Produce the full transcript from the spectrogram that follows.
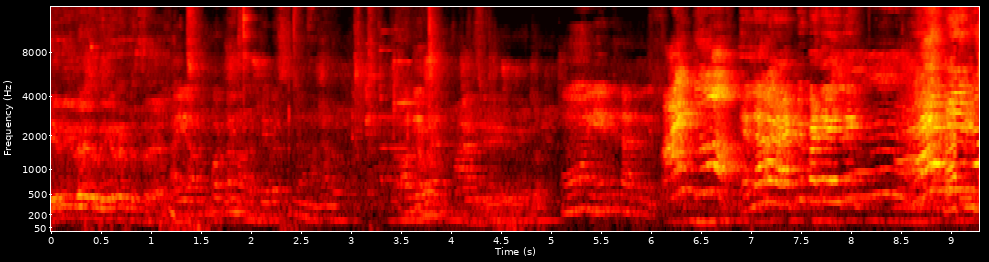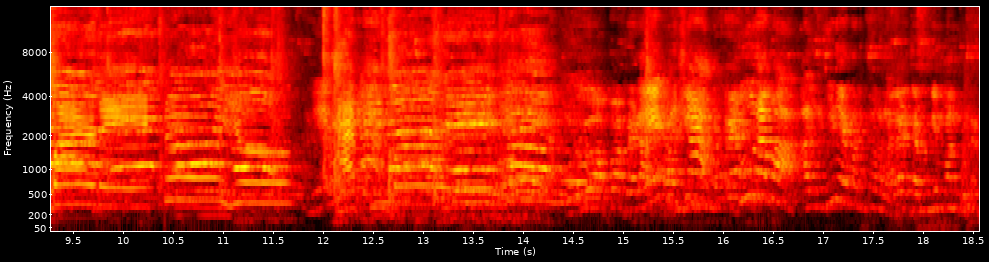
ಏನಿಲ್ಲ ಇದು ಏನಂತದೆ ಅಯ್ಯೋ ಅವ್ನು ಕೊಟ್ಟ ನೋಡು ದೇವಸ್ಥಾನ ಮಗ. ಅವ್ನಿಗೆ ಹ್ಞೂ ಏನಿಲ್ಲ ಅದರಲ್ಲಿ. ಹ್ಯಾಪಿ ಬರ್ಡೇ ಹೇಳ್ರಿ. Happy birthday to you happy ಅಯ್ಯೋ ಅಪ್ಪ ಬೇಡ. ಅಲ್ಲಿ ವಿಡಿಯೋ ಮಾಡ್ತಾವಲ್ಲ ಅಲ್ಲ ಡಮ್ಗೆ ಮಾಡ್ಬಿಟ್ರೆ.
